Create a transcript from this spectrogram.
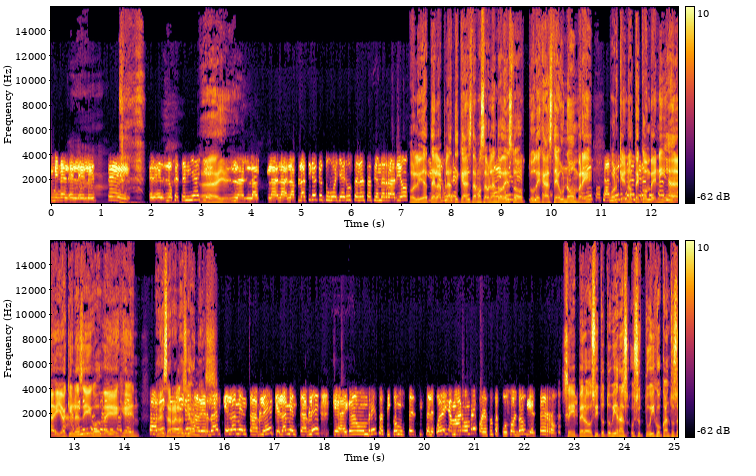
I mean, el, el, el, este, el- el- lo que tenía ayer, Ay, ay, ay. La, la, la, la, la plática que tuvo ayer usted en la estación de radio. Olvídate la plática, estamos hablando de esto. repito. Tú dejaste a un hombre o sea, a porque no te convenía y yo aquí les digo, dejen ¿Sabe a esas relaciones. La verdad, qué lamentable, qué lamentable que haya hombres así como usted, si se le puede llamar hombre, por eso se puso el dog y el perro. Sí, pero si tú tuvieras o sea, tu hijo, ¿cuántos?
